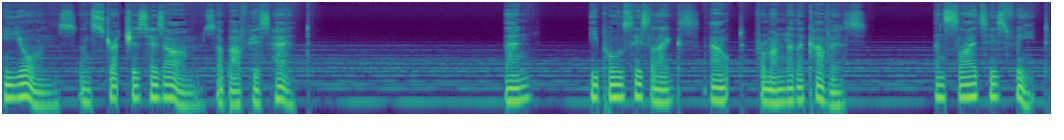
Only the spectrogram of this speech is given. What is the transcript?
He yawns and stretches his arms above his head. Then he pulls his legs out from under the covers and slides his feet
